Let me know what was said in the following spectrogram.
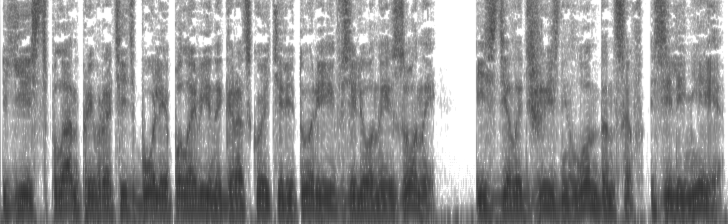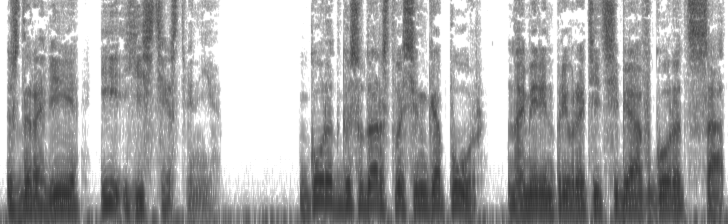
Есть план превратить более половины городской территории в зеленые зоны и сделать жизнь лондонцев зеленее, здоровее и естественнее. Город-государство Сингапур намерен превратить себя в город-сад.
